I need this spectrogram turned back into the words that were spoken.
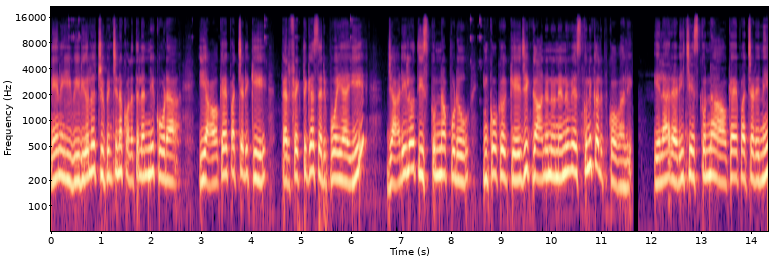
నేను ఈ వీడియోలో చూపించిన కొలతలన్నీ కూడా ఈ ఆవకాయ పచ్చడికి పెర్ఫెక్ట్గా సరిపోయాయి. జాడీలో తీసుకున్నప్పుడు ఇంకొక కేజీ గాను నూనెను వేసుకుని కలుపుకోవాలి. ఇలా రెడీ చేసుకున్న ఆవకాయ పచ్చడిని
